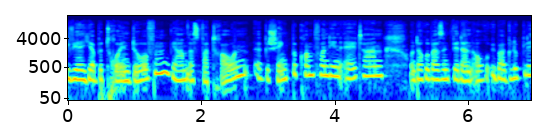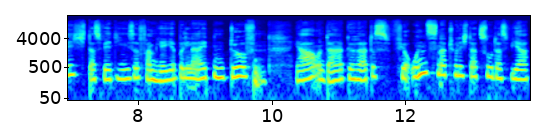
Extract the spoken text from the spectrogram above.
die wir hier betreuen dürfen. Wir haben das Vertrauen äh, geschenkt bekommen von den Eltern und darüber sind wir dann auch überglücklich, dass wir diese Familie begleiten dürfen. Ja, und da gehört es für uns natürlich dazu, dass wir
